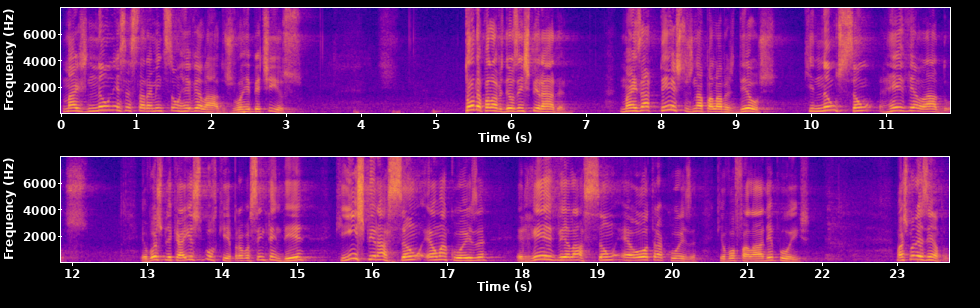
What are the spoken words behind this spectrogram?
mas não necessariamente são revelados. Vou repetir isso. Toda a palavra de Deus é inspirada, mas há textos na palavra de Deus que não são revelados. Eu vou explicar isso porque para você entender que inspiração é uma coisa, revelação é outra coisa, que eu vou falar depois. Mas, por exemplo,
